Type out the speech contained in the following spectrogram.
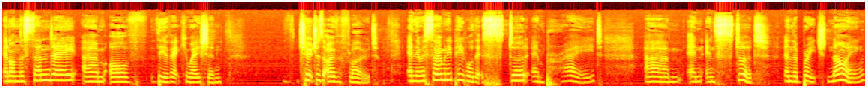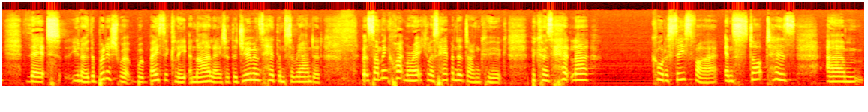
And on the Sunday um, of the evacuation, churches overflowed. And there were so many people that stood and prayed um, and, and stood in the breach, knowing that you know the British were, were basically annihilated. The Germans had them surrounded, but something quite miraculous happened at Dunkirk because Hitler called a ceasefire and stopped his. Um,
